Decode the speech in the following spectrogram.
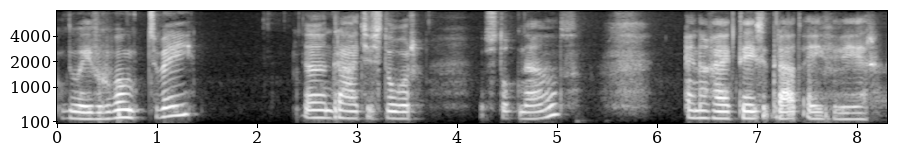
Ik doe even gewoon twee uh, draadjes door de stopnaald. En dan ga ik deze draad even weer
